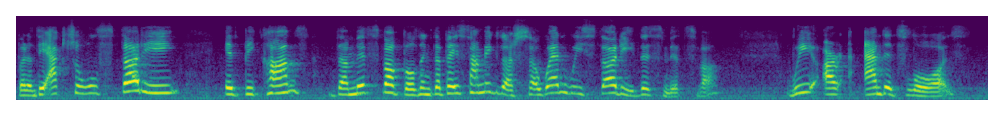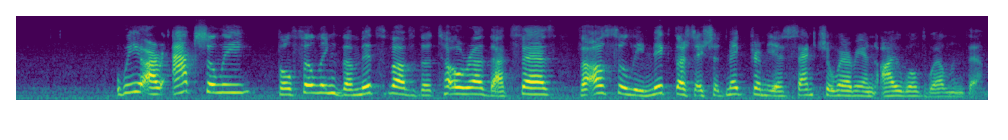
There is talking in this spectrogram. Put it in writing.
but in the actual study, it becomes the mitzvah building the Beis Hamikdash. So when we study this mitzvah, we are and its laws, we are actually fulfilling the mitzvah of the Torah that says, "Va'asuli mikdash," they should make for me a sanctuary, and I will dwell in them.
